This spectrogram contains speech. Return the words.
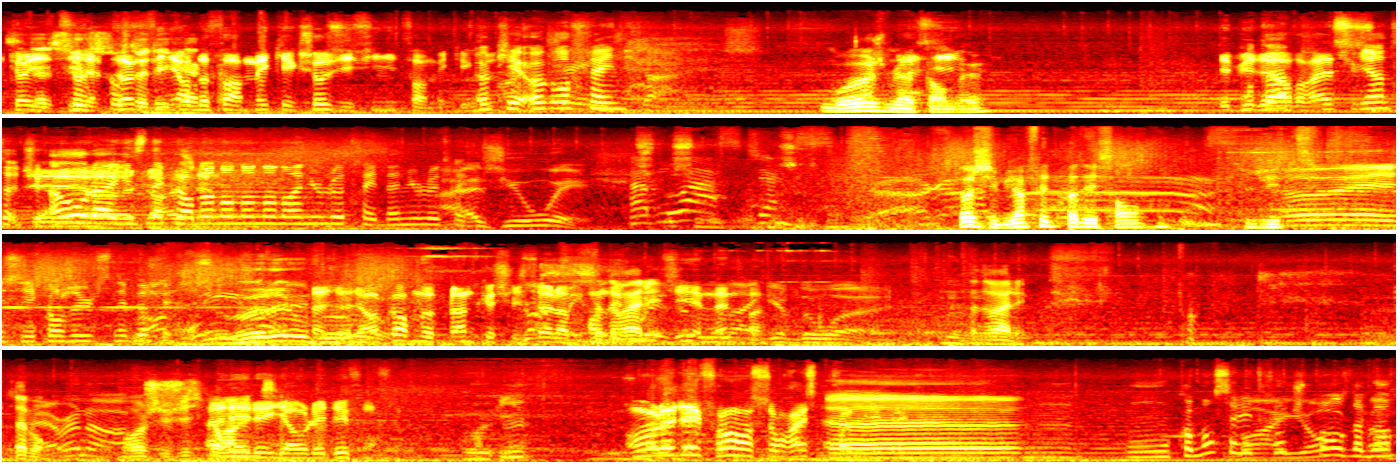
tu la vois, s'il seule a besoin de de finir de farmer quelque chose, il finit de farmer quelque chose. Ok, Ogre Offline. Ouais, je m'y attendais. Début Attends, d'adresse. Tu viens, tu... Ah oh là, euh, il est sniper. Non, non, non, non, annule le trade, annule le trade. Toi, j'ai bien fait de pas descendre. Tout de suite. Euh, ouais, c'est quand j'ai eu le sniper, j'ai pas J'allais encore me plaindre que je suis le seul à Ça prendre devrait des aller. multis et même pas. Ça devrait aller. C'est bon. Bon, je vais juste Allez les gars, on les défonce. On les défonce, on reste pas. Euh. On commence à les trade, je pense d'abord.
